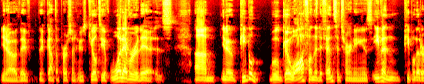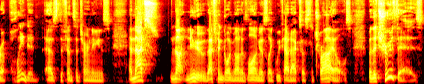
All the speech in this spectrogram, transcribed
you know they've they've got the person who's guilty of whatever it is um, you know people will go off on the defense attorneys even people that are appointed as defense attorneys. And that's not new. That's been going on as long as like we've had access to trials. But the truth is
